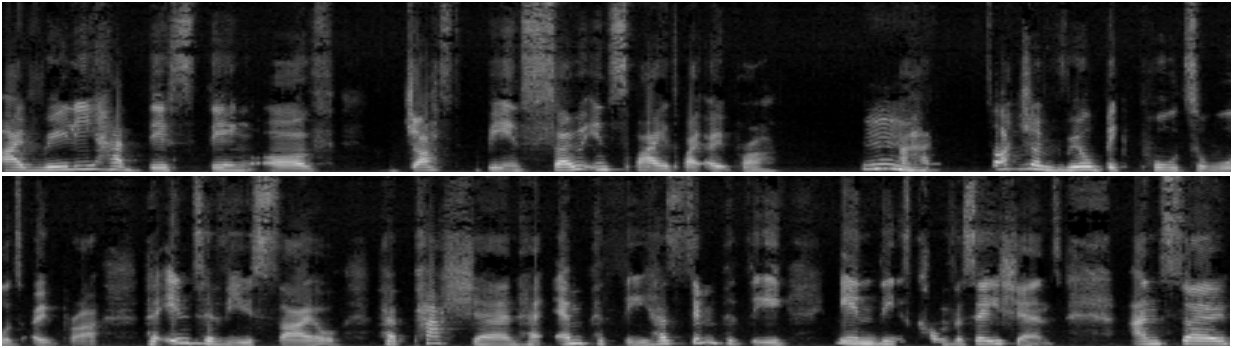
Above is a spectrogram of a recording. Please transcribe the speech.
I really had this thing of just being so inspired by Oprah. Mm. I had such a mm-hmm. real big pull towards Oprah. Her mm-hmm. interview style, her passion, her empathy, her sympathy in mm. these conversations. And so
